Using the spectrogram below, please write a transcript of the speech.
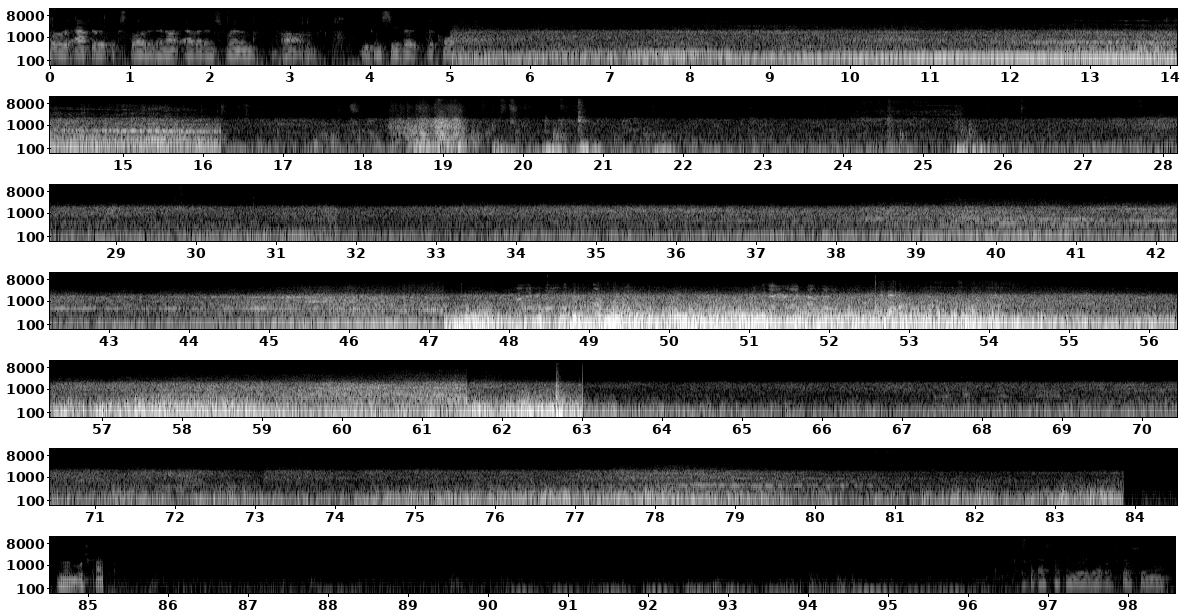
were, after it exploded in our evidence room, um, you can see the, the core. Then which kind? It's the best I can do to be able to still see in it.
